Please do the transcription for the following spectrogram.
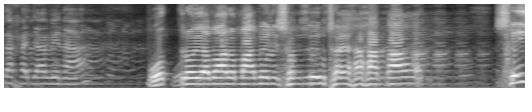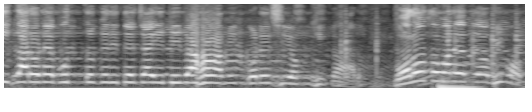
দেখা যাবে না? পুত্রই আমার মামের সঙ্গে উঠায় হাহাকার। সেই কারণে পুত্রকে দিতে চাই বিবাহ আমি করেছি অঙ্গীকার। বলো তোমার এতে অভিমত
